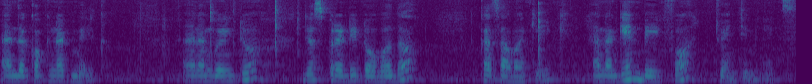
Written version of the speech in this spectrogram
and the coconut milk and I'm going to just spread it over the cassava cake and again bake for 20 minutes.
